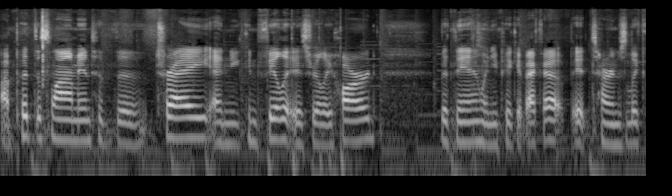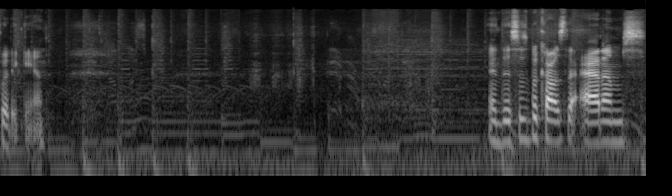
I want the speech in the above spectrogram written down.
I put the slime into the tray and you can feel it. It's really hard. But then when you pick it back up, it turns liquid again. And this is because the atoms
